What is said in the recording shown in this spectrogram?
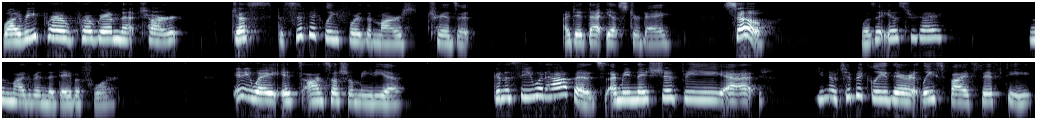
Well, I reprogrammed that chart just specifically for the Mars transit. I did that yesterday. So, was it yesterday? It might have been the day before. Anyway, it's on social media. Gonna see what happens. I mean, they should be at, you know, typically they're at least 550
